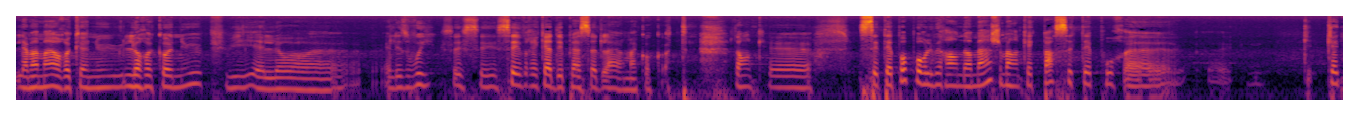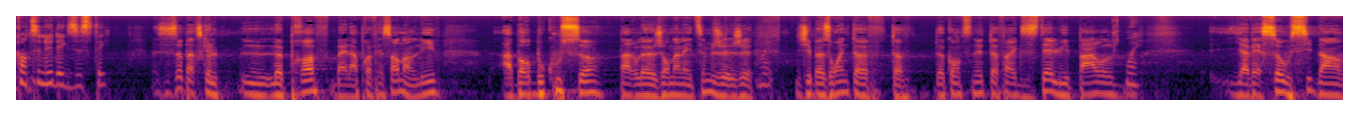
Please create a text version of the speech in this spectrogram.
la maman a reconnu, l'a reconnu, puis elle a, euh, elle dit oui, c'est vrai qu'elle déplaçait de l'air, ma cocotte. Donc, euh, c'était pas pour lui rendre hommage, mais en quelque part, c'était pour euh, qu'elle continue d'exister. C'est ça, parce que le, prof, ben, la professeure dans le livre, aborde beaucoup ça par le journal intime. J'ai besoin de, de, continuer de te faire exister. Elle lui parle. Oui. Il y avait ça aussi dans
